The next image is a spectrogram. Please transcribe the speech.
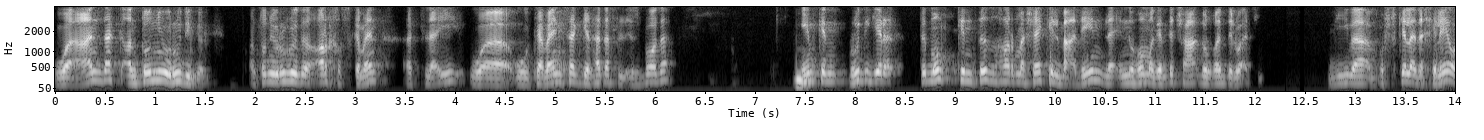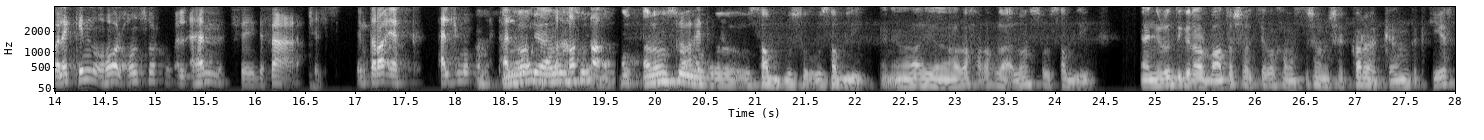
وعندك أنطونيو روديجر. أنطونيو روديجر أرخص كمان هتلاقيه و... وكمان سجل هدف الأسبوع ده. يمكن روديجر ممكن تظهر مشاكل بعدين لأنه هو ما جددش عقده لغاية دلوقتي. دي بقى مشكلة داخلية ولكنه هو العنصر الأهم في دفاع تشيلسي. أنت رأيك؟ هل م... هل ممكن الونسو تتخطى؟ ألونسو واحد. وصب وصب لي. يعني أنا رأيي هروح أروح لألونسو وصب لي. يعني روديجر 14 تياجو 15 مش هيتكرر الكلام ده كتير.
